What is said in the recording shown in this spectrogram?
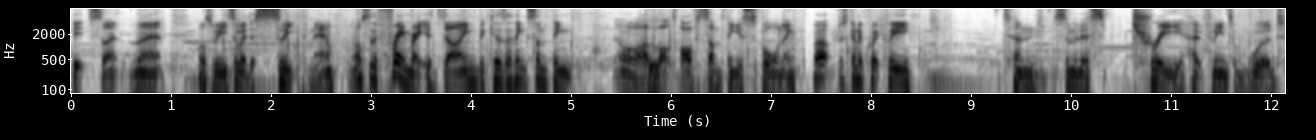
bits like that. Also, we need somewhere to sleep now. Also, the frame rate is dying because I think something, or a lot of something is spawning. Well, just going to quickly turn some of this tree, hopefully, into wood.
